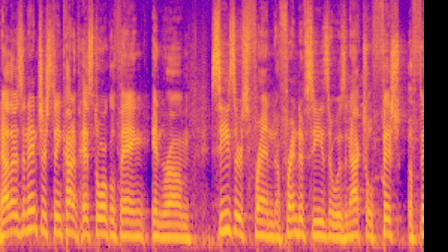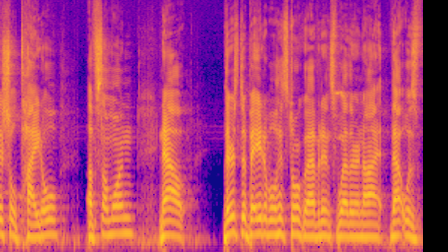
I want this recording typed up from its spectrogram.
Now, there's an interesting kind of historical thing in Rome. Caesar's friend, a friend of Caesar, was an actual fish, official title of someone. Now, there's debatable historical evidence whether or not that was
